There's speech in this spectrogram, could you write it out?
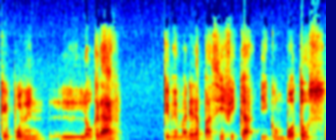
que pueden lograr que de manera pacífica y con votos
